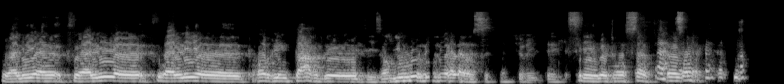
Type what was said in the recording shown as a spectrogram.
pour aller, euh, pour aller, euh, pour aller euh, prendre une part de cette maturité. C'est ça. Un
